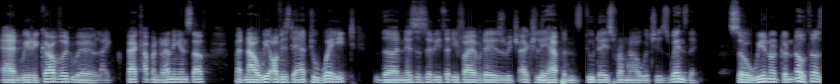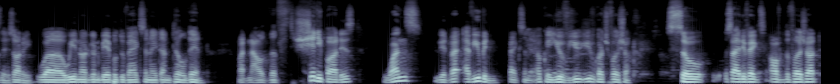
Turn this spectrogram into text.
And we recovered, we're like back up and running and stuff. But now we obviously had to wait the necessary 35 days, which actually happens two days from now, which is Wednesday. So we're not going to, no, Thursday, sorry. Well, we're not going to be able to vaccinate until then. But now the th- shitty part is once you get, va- have you been vaccinated? Okay, you've, you, you've got your first shot. So side effects after the first shot?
